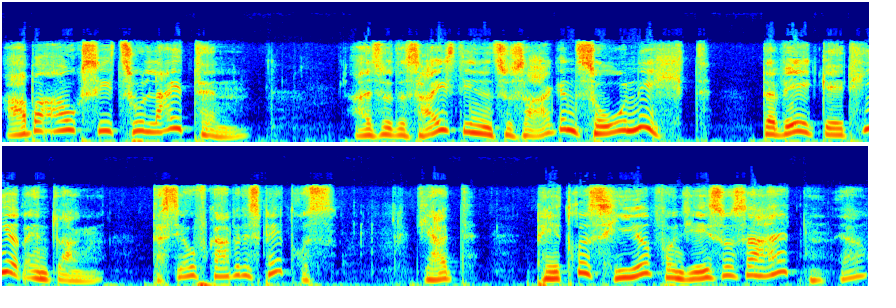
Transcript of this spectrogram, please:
aber auch sie zu leiten. Also das heißt ihnen zu sagen, so nicht. Der Weg geht hier entlang. Das ist die Aufgabe des Petrus. Die hat Petrus hier von Jesus erhalten. Ja?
